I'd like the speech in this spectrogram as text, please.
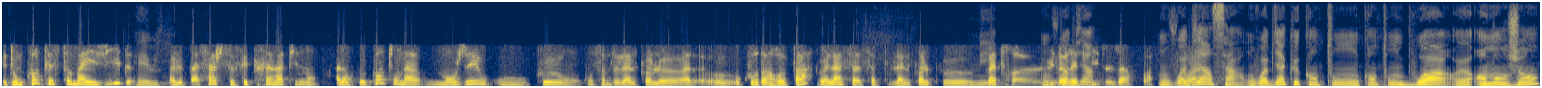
Et donc, quand l'estomac est vide, Eh oui. bah, le passage se fait très rapidement. Alors que quand on a mangé ou, ou qu'on consomme de l'alcool euh, au, au cours d'un repas, bah là, ça, ça- l'alcool peut Mais mettre euh, une heure et demie, deux heures. Quoi. On voit Voilà. bien ça. On voit bien que quand on, quand on boit euh, en mangeant,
